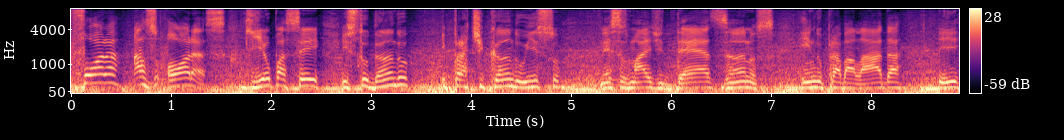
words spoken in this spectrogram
Fora as horas que eu passei estudando e praticando isso nesses mais de 10 anos, indo pra balada e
